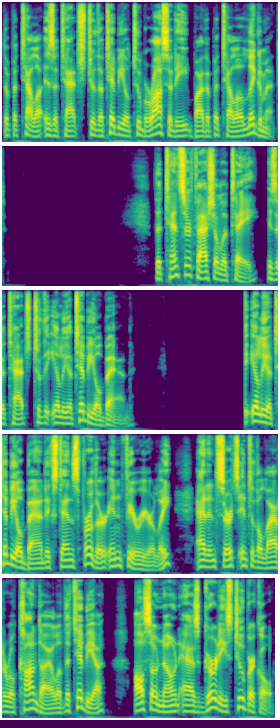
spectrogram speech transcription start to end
the patella is attached to the tibial tuberosity by the patella ligament. The tensor fascia latae is attached to the iliotibial band. The iliotibial band extends further inferiorly and inserts into the lateral condyle of the tibia, also known as Gerdy's tubercle.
